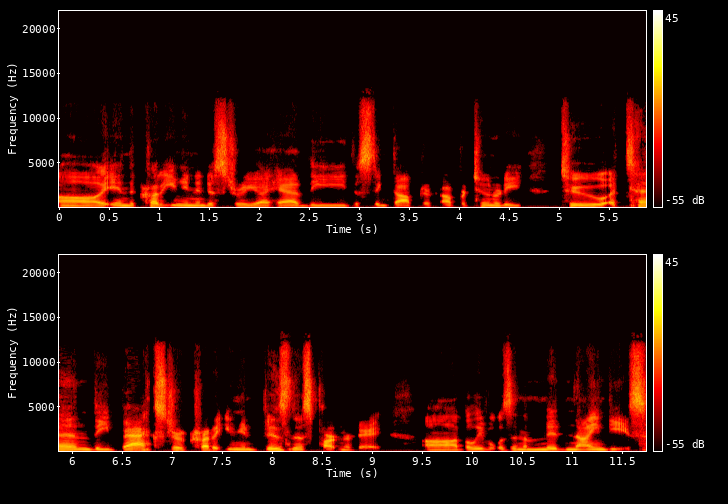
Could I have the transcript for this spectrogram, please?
uh, in the credit union industry, I had the distinct op- opportunity to attend the Baxter Credit Union Business Partner Day. Uh, I believe it was in the mid 90s.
